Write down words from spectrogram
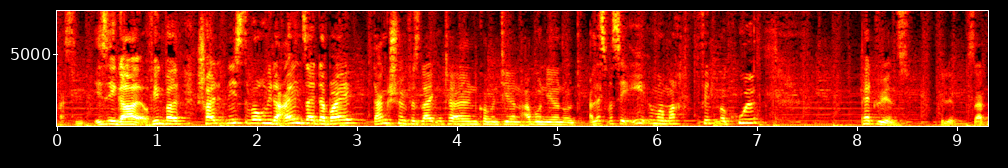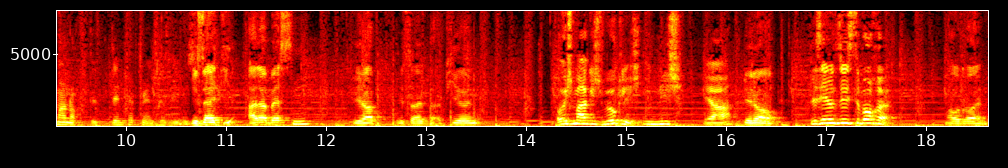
Was denn? Ist egal. Auf jeden Fall schaltet nächste Woche wieder ein, seid dabei. Dankeschön fürs Liken, Teilen, Kommentieren, Abonnieren und alles, was ihr eh immer macht, finden wir cool. Patreons. Philipp, sag mal noch den Patreons, ist. Ihr seid die allerbesten. Ihr habt, ihr seid ab hier. Euch mag ich wirklich, ihn nicht. Ja. Genau. Wir sehen uns nächste Woche. Haut rein.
